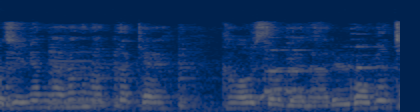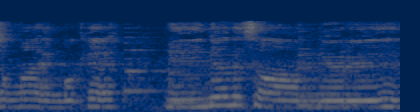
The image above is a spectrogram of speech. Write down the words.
예뻐지면 나는 어떡해? 거울 속에 나를 보면 정말 행복해. 미녀는 성녀를.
